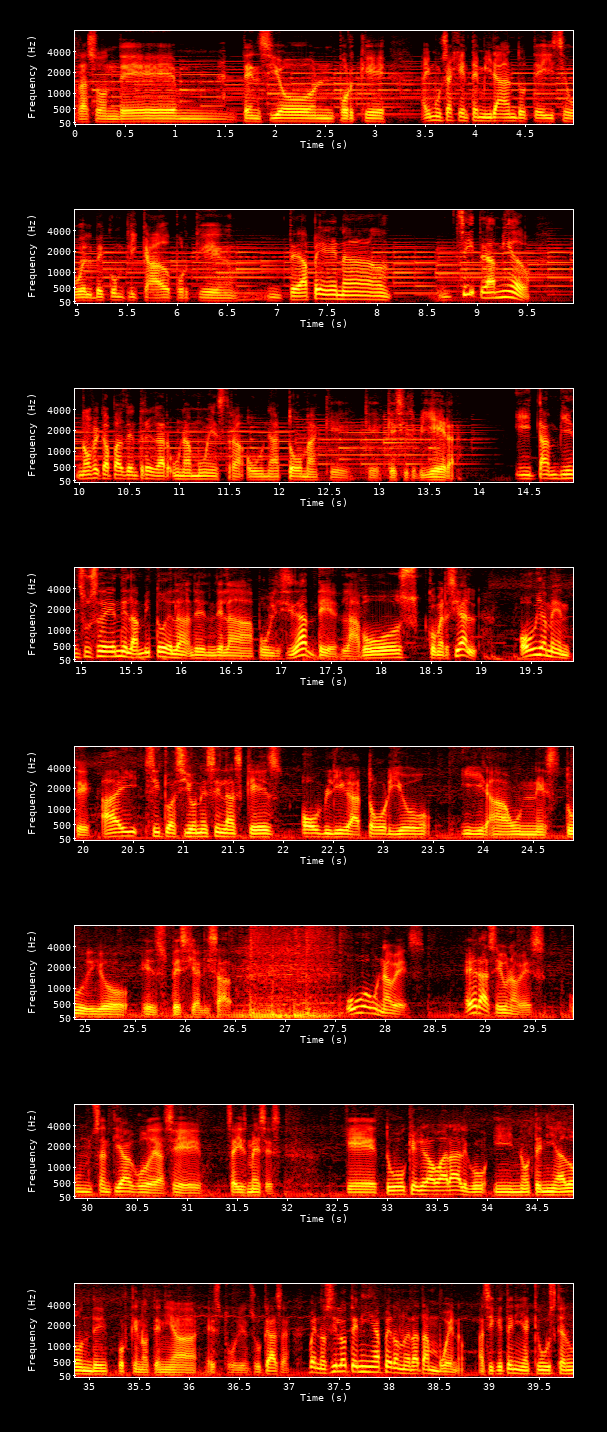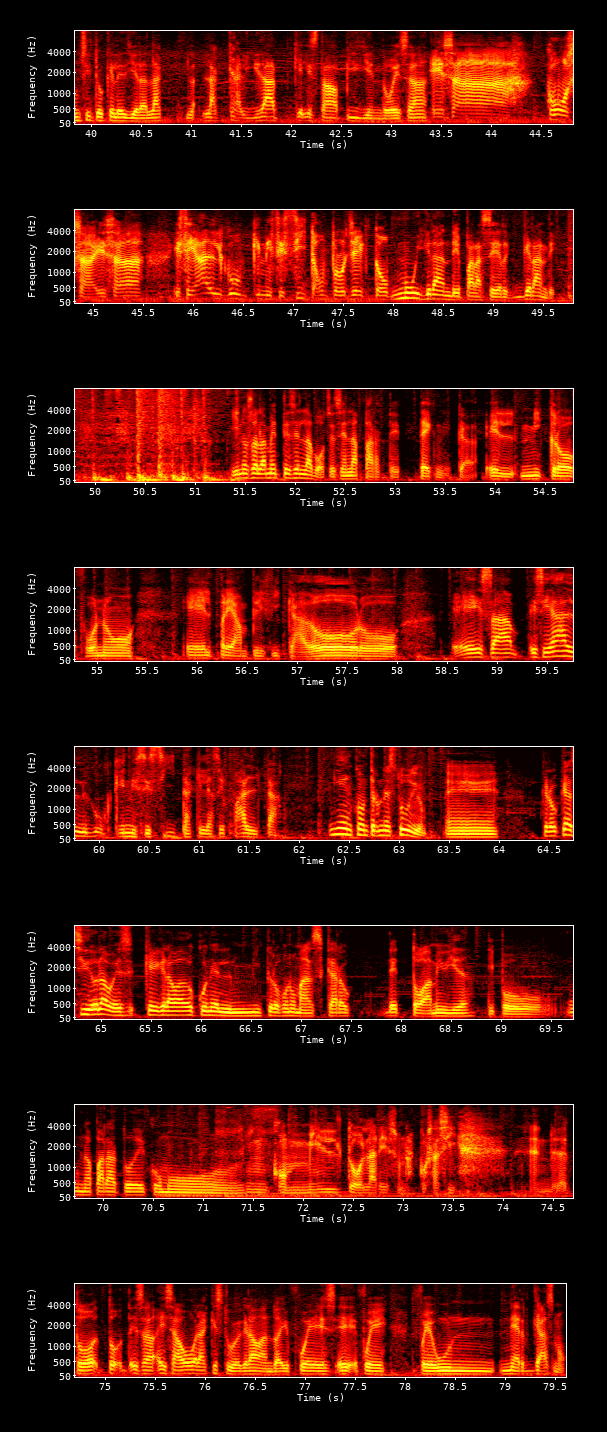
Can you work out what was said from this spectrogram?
razón de mm, tensión, porque hay mucha gente mirándote y se vuelve complicado porque te da pena, sí, te da miedo. No fue capaz de entregar una muestra o una toma que, sirviera. Y también sucede en el ámbito de la, de la publicidad, de la voz comercial. Obviamente hay situaciones en las que es obligatorio ir a un estudio especializado. Hubo una vez, era hace una vez, un Santiago de hace seis meses, que tuvo que grabar algo y no tenía dónde porque no tenía estudio en su casa. Bueno, sí lo tenía, pero no era tan bueno. Así que tenía que buscar un sitio que le diera la, calidad que le estaba pidiendo, esa, esa cosa, esa, ese algo que necesita un proyecto muy grande para ser grande. Y no solamente es en la voz, es en la parte técnica, el micrófono, el preamplificador o esa, ese algo que necesita, que le hace falta y encontré un estudio. Eh, creo que ha sido la vez que he grabado con el micrófono más caro de toda mi vida. Tipo un aparato de como 5 mil dólares, una cosa así. Todo, esa, esa, hora que estuve grabando ahí fue, eh, fue, fue un nerdgasmo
